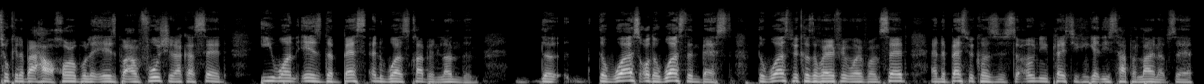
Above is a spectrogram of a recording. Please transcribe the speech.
talking about how horrible it is. But unfortunately, like I said, E1 is the best and worst club in London. The the worst or the worst and best. The worst because of everything everyone said, and the best because it's the only place you can get these type of lineups there,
